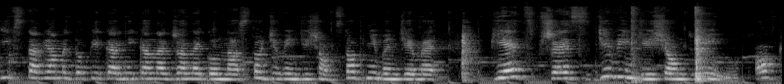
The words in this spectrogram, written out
i wstawiamy do piekarnika nagrzanego na 190 stopni. Będziemy piec przez 90 minut. Ok.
